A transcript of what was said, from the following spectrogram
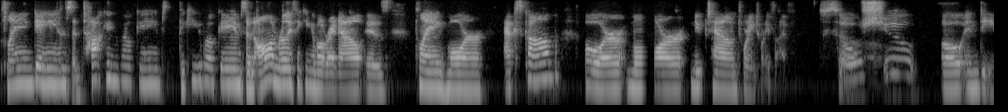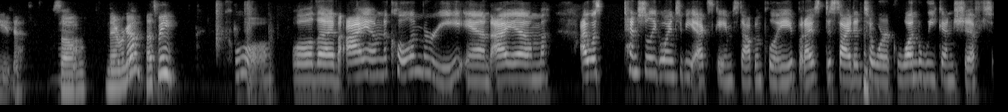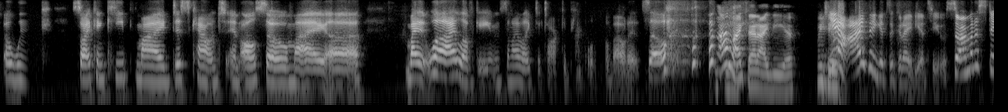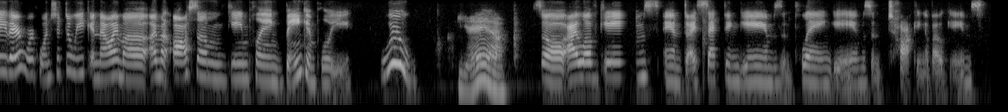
playing games and talking about games, thinking about games, and all I'm really thinking about right now is playing more XCOM or more Nuketown 2025. So oh shoot. Oh indeed. So there we go. That's me. Cool. Well then I am Nicole and Marie and I am I was potentially going to be ex GameStop employee, but I've decided to work one weekend shift a week so I can keep my discount and also my uh my well, I love games and I like to talk to people about it. So I like that idea. Me too. Yeah, I think it's a good idea too. So I'm gonna stay there, work one shift a week, and now I'm a I'm an awesome game playing bank employee. Woo! Yeah. So I love games and dissecting games and playing games and talking about games.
